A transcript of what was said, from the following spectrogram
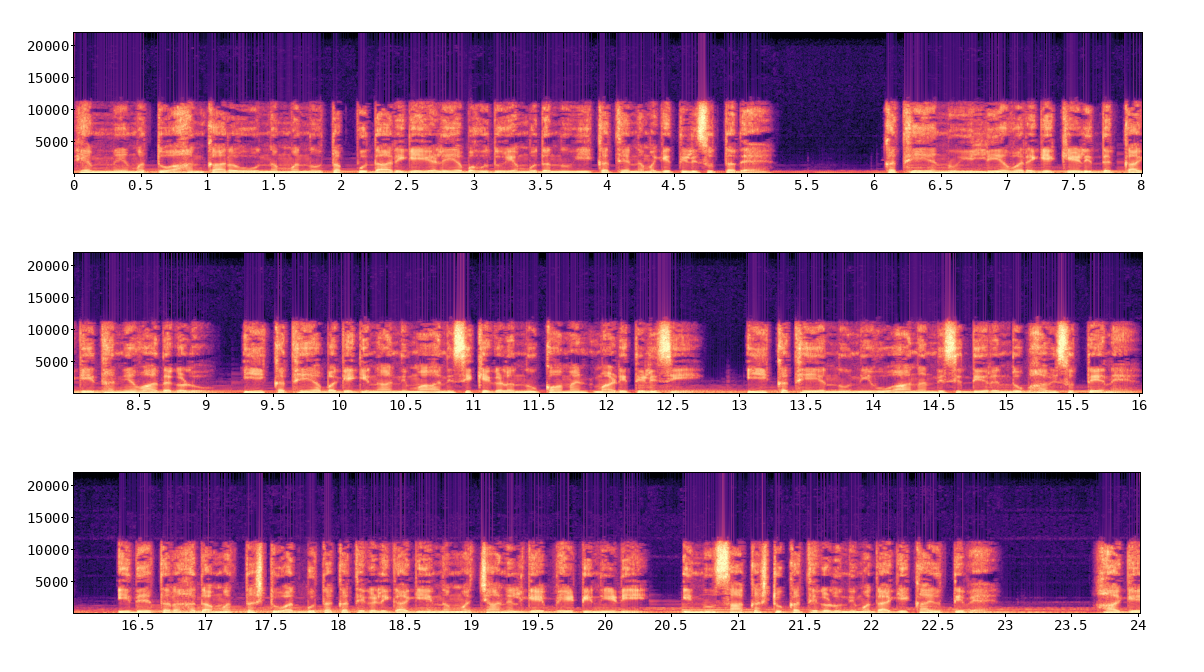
ಹೆಮ್ಮೆ ಮತ್ತು ಅಹಂಕಾರವು ನಮ್ಮನ್ನು ತಪ್ಪು ದಾರಿಗೆ ಎಳೆಯಬಹುದು ಎಂಬುದನ್ನು ಈ ಕಥೆ ನಮಗೆ ತಿಳಿಸುತ್ತದೆ. ಕಥೆಯನ್ನು ಇಲ್ಲಿಯವರೆಗೆ ಕೇಳಿದ್ದಕ್ಕಾಗಿ ಧನ್ಯವಾದಗಳು. ಈ ಕಥೆಯ ಬಗೆಗಿನ ನಿಮ್ಮ ಅನಿಸಿಕೆಗಳನ್ನು ಕಾಮೆಂಟ್ ಮಾಡಿ ತಿಳಿಸಿ. ಈ ಕಥೆಯನ್ನು ನೀವು ಆನಂದಿಸಿದ್ದೀರೆಂದು ಭಾವಿಸುತ್ತೇನೆ. ಇದೇ ತರಹದ ಮತ್ತಷ್ಟು ಅದ್ಭುತ ಕಥೆಗಳಿಗಾಗಿ ನಮ್ಮ ಚಾನೆಲ್ಗೆ ಭೇಟಿ ನೀಡಿ ಇನ್ನೂ ಸಾಕಷ್ಟು ಕಥೆಗಳು ನಿಮಗಾಗಿ ಕಾಯುತ್ತಿವೆ. ಹಾಗೆ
